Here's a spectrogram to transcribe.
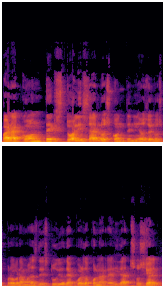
para contextualizar los contenidos de los programas de estudio de acuerdo con la realidad social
